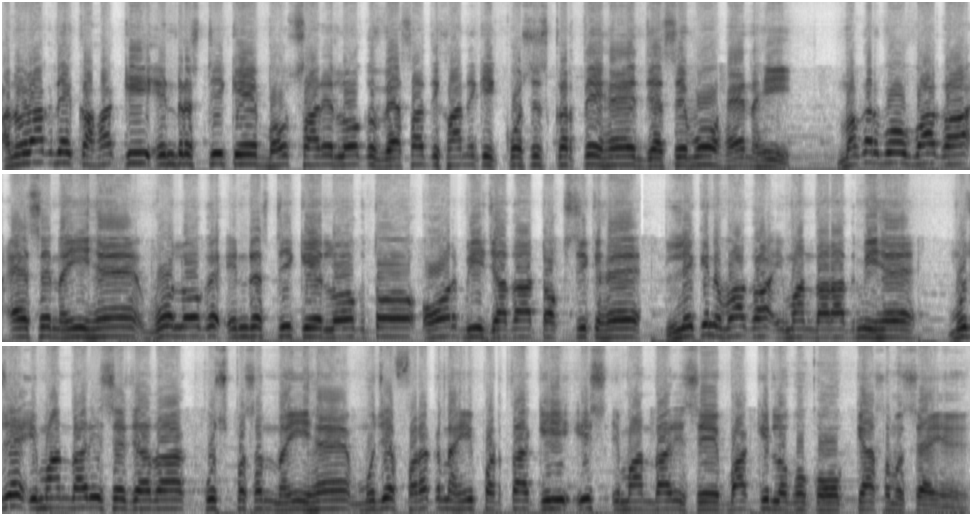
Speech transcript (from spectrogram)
अनुराग ने कहा कि इंडस्ट्री के बहुत सारे लोग वैसा दिखाने की कोशिश करते हैं जैसे वो है नहीं। मगर वो वागा ऐसे नहीं है। वो लोग इंडस्ट्री के लोग तो और भी ज़्यादा टॉक्सिक है, लेकिन वागा ईमानदार आदमी है। मुझे ईमानदारी से ज़्यादा कुछ पसंद नहीं है। मुझे फ़र्क नहीं पड़ता कि इस ईमानदारी से बाकी लोगों को क्या समस्याएँ हैं।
